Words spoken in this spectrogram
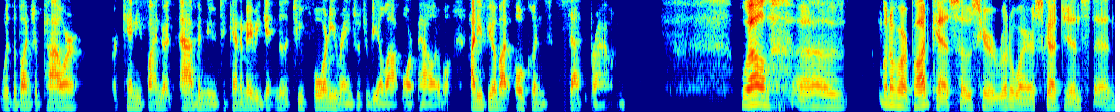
with a bunch of power? Or can he find an avenue to kind of maybe get into the 240 range, which would be a lot more palatable? How do you feel about Oakland's Seth Brown? well, uh, one of our podcast hosts here at RotoWire, Scott Genstad,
